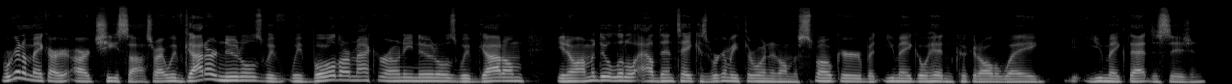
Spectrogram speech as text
we're gonna make our, our cheese sauce, right? We've got our noodles, we've we've boiled our macaroni noodles, we've got them. You know, I'm gonna do a little al dente because we're gonna be throwing it on the smoker, but you may go ahead and cook it all the way. You make that decision.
